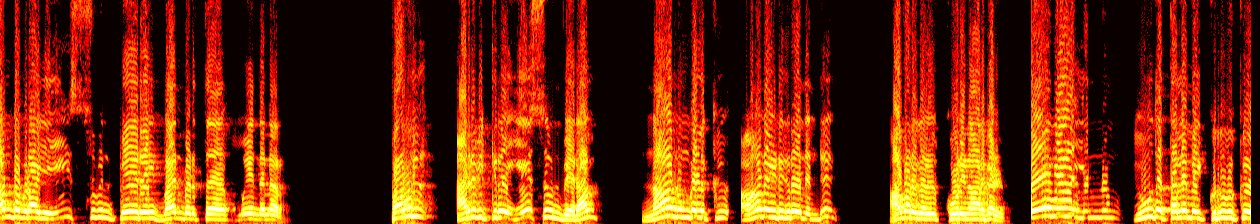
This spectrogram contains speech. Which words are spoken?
ஆண்டவராகிய இயேசுவின் பெயரை பயன்படுத்த முயன்றனர். பவுல் அறிவிக்கிற இயேசுவின் பெயரால் நான் உங்களுக்கு ஆணையிடுகிறேன் என்று அவர்கள் கூறினார்கள். தேவா என்னும் யூத தலைமை குருவுக்கு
